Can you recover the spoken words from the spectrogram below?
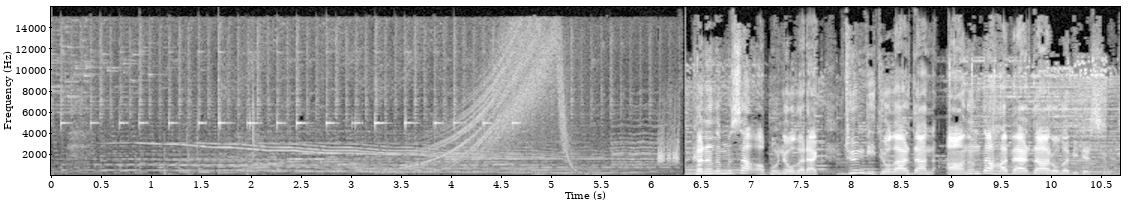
Kanalımıza abone olarak tüm videolardan anında haberdar olabilirsiniz.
